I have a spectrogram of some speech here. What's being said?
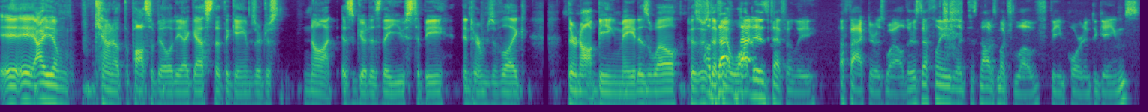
i i I don't count out the possibility, I guess, that the games are just not as good as they used to be in terms of like they're not being made as well because there's Oh, definitely that, a lot. that is definitely a factor as well. There's definitely like just not as much love being poured into games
